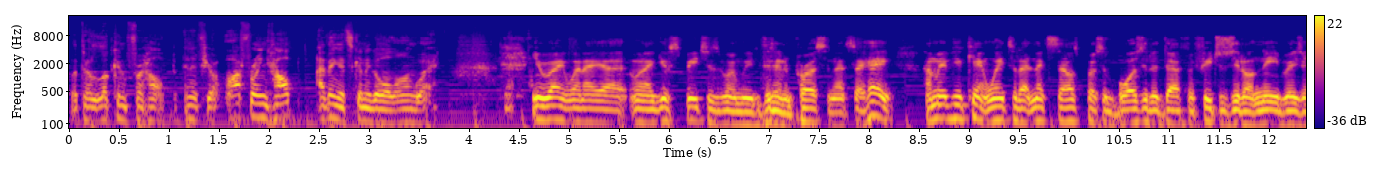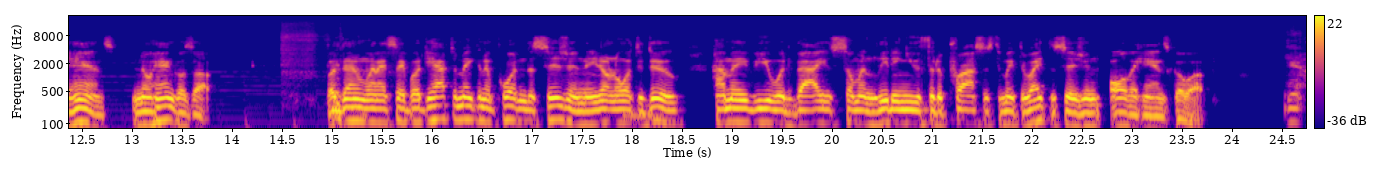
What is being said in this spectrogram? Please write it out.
but they're looking for help. And if you're offering help, I think it's going to go a long way. You're right. When I uh, when I give speeches when we did it in person, I'd say, "Hey, how many of you can't wait till that next salesperson bores you to death for features you don't need? Raise your hands." No hand goes up. But then when I say, "But you have to make an important decision and you don't know what to do," how many of you would value someone leading you through the process to make the right decision? All the hands go up. Yeah.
